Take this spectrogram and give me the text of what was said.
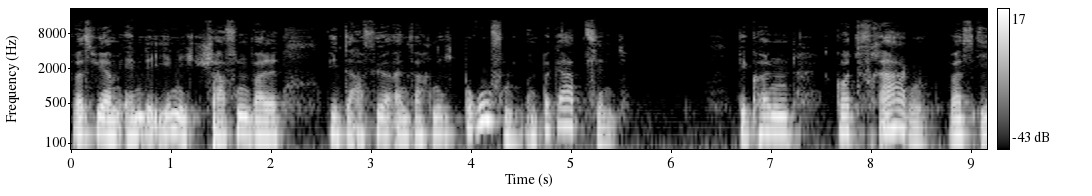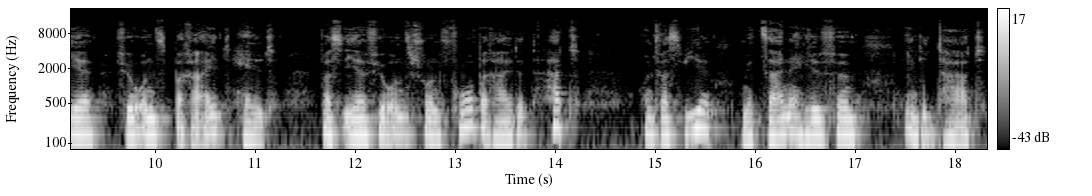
was wir am Ende eh nicht schaffen, weil wir dafür einfach nicht berufen und begabt sind. Wir können Gott fragen, was er für uns bereit hält, was er für uns schon vorbereitet hat und was wir mit seiner Hilfe in die Tat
